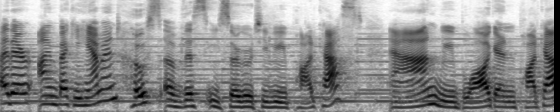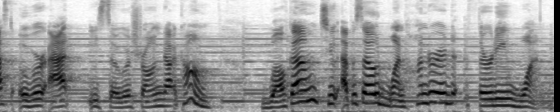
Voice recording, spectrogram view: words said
Hi there, I'm Becky Hammond, host of this Isogo TV podcast, and we blog and podcast over at isogostrong.com. Welcome to episode 131.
